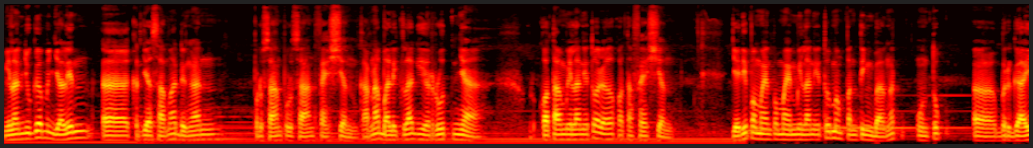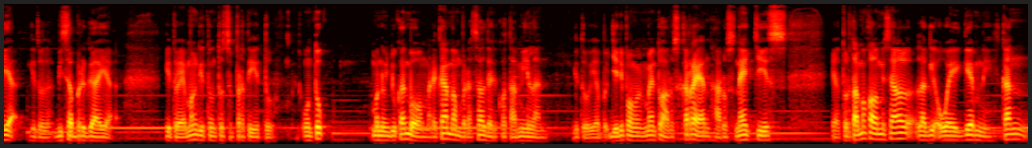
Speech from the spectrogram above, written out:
Milan juga menjalin uh, kerjasama dengan perusahaan-perusahaan fashion karena balik lagi rootnya kota Milan itu adalah kota fashion. Jadi pemain-pemain Milan itu memang penting banget untuk uh, bergaya gitu loh, bisa bergaya. Gitu emang dituntut seperti itu untuk menunjukkan bahwa mereka memang berasal dari kota Milan gitu ya jadi pemain-pemain tuh harus keren harus necis ya terutama kalau misal lagi away game nih kan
